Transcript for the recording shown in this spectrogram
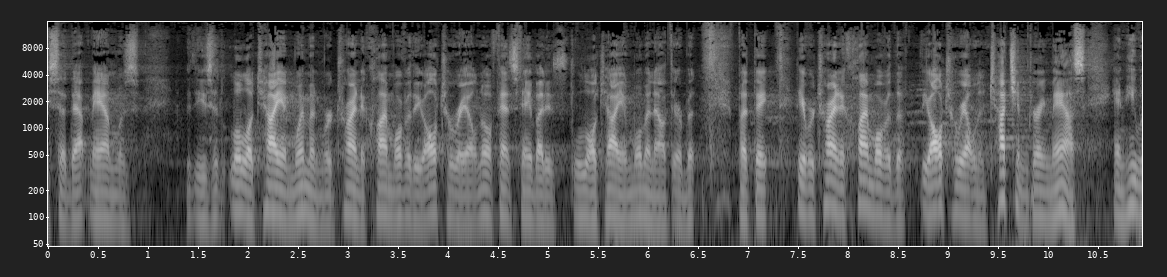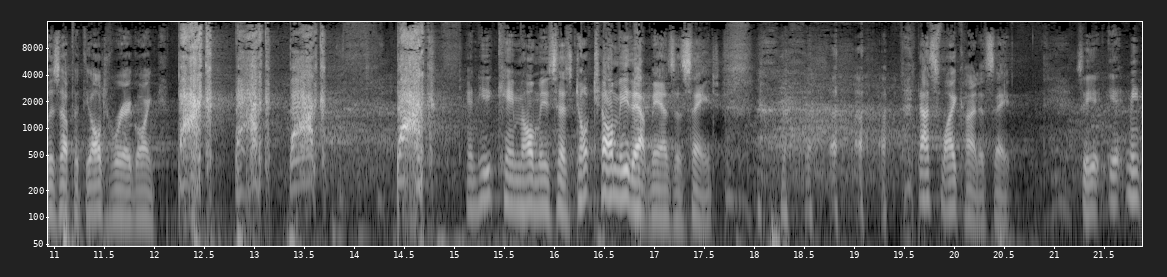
said that man was these little Italian women were trying to climb over the altar rail. No offense to anybody, it's little Italian woman out there, but but they they were trying to climb over the, the altar rail and touch him during mass, and he was up at the altar rail going back, back, back, back, and he came home and he says, "Don't tell me that man's a saint." That's my kind of saint. See, I mean,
